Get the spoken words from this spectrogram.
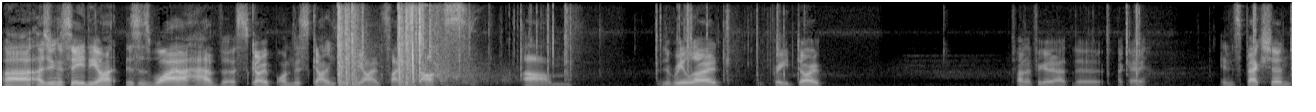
Uh, as you can see, the this is why I have a scope on this gun, because the iron sight sucks. Um, the reload, pretty dope. Trying to figure out the, okay. Inspection.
